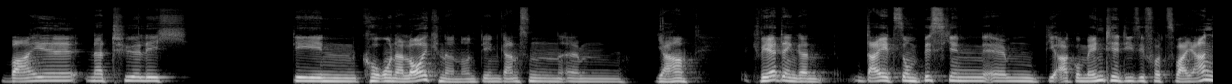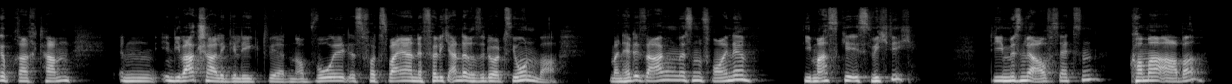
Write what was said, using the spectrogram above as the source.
weil natürlich den Corona-Leugnern und den ganzen, ähm, ja, Querdenkern da jetzt so ein bisschen ähm, die Argumente, die sie vor zwei Jahren gebracht haben, in die Waagschale gelegt werden, obwohl das vor zwei Jahren eine völlig andere Situation war. Man hätte sagen müssen, Freunde, die Maske ist wichtig, die müssen wir aufsetzen, Komma aber,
